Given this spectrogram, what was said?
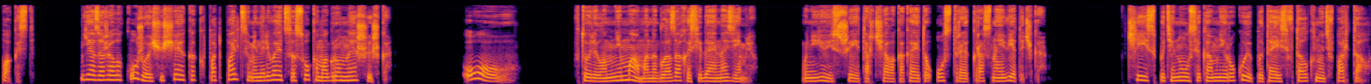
пакость. Я зажала кожу, ощущая, как под пальцами наливается соком огромная шишка. «Оу!» — вторила мне мама, на глазах оседая на землю. У нее из шеи торчала какая-то острая красная веточка. Чейз потянулся ко мне рукой, пытаясь втолкнуть в портал,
